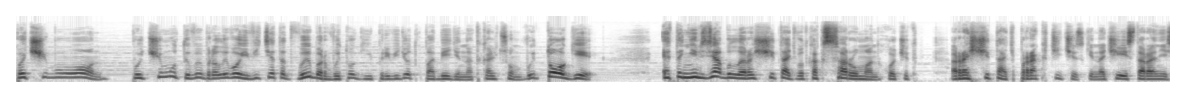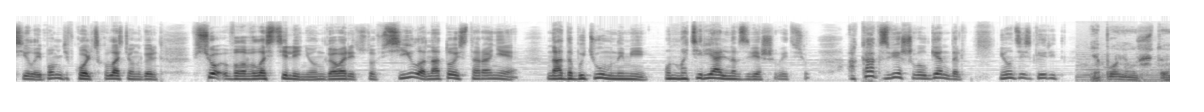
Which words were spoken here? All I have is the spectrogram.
Почему он? Почему ты выбрал его? И ведь этот выбор в итоге и приведет к победе над кольцом. В итоге! Это нельзя было рассчитать, вот как Саруман хочет рассчитать практически, на чьей стороне сила. И помните, в «Кольцах власти» он говорит, все, в «Властелине» он говорит, что сила на той стороне, надо быть умными. Он материально взвешивает все. А как взвешивал Гендальф? И он здесь говорит, Я понял, что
